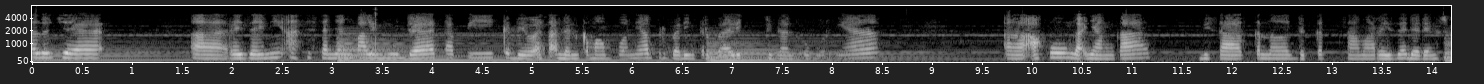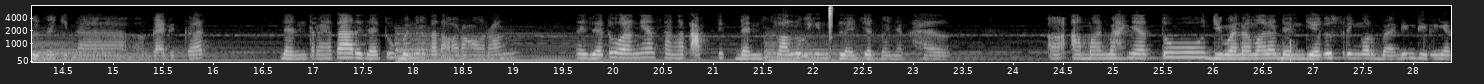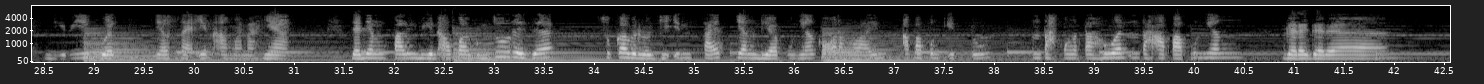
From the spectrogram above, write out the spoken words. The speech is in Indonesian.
Halo Ja, Eh, Reza ini asisten yang paling muda tapi kedewasaan dan kemampuannya berbanding terbalik dengan umurnya. Eh, aku nggak nyangka bisa kenal deket sama Reza dari yang sebelumnya kita eh, nggak deket. Dan ternyata Reza itu bener kata orang-orang. Reza itu orangnya sangat aktif dan selalu ingin belajar banyak hal. Eh, amanahnya tuh di mana-mana dan dia tuh sering ngorbanin dirinya sendiri buat nyelesain amanahnya. Dan yang paling bikin aku kagum tuh Reza suka berbagi insight yang dia punya ke orang lain apa pun itu. Entah pengetahuan entah apa pun yang gara-gara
